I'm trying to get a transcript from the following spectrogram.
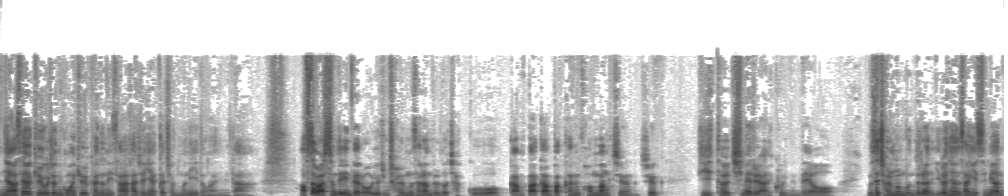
안녕하세요. 교육을 전공한 교육하는 의사 가정의학과 전문의 이동환입니다. 앞서 말씀드린 대로 요즘 젊은 사람들도 자꾸 깜빡깜빡하는 건망증, 즉 디지털 치매를 앓고 있는데요. 요새 젊은 분들은 이런 현상이 있으면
